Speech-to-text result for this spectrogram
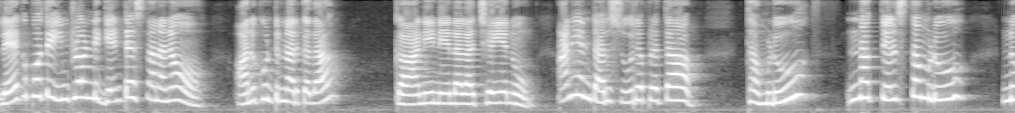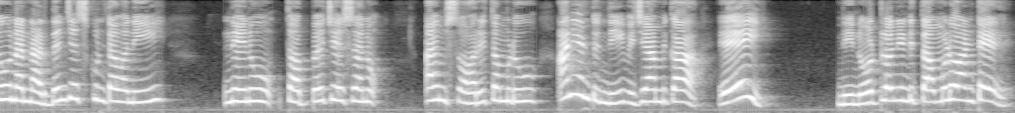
లేకపోతే ఇంట్లో నుండి గెంటేస్తాననో అనుకుంటున్నారు కదా? కానీ నేను అలా చేయను అని అంటారు సూర్యప్రతాప్. తమ్ముడు నాకు తెలుసు తమ్ముడు నువ్వు నన్ను అర్థం చేసుకుంటావని. నేను తప్పే చేశాను. ఐఎమ్ సారీ తమ్ముడు అని అంటుంది విజయాంబిక. ఏయ్ నీ నోట్లో నిండి తమ్ముడు అంటే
